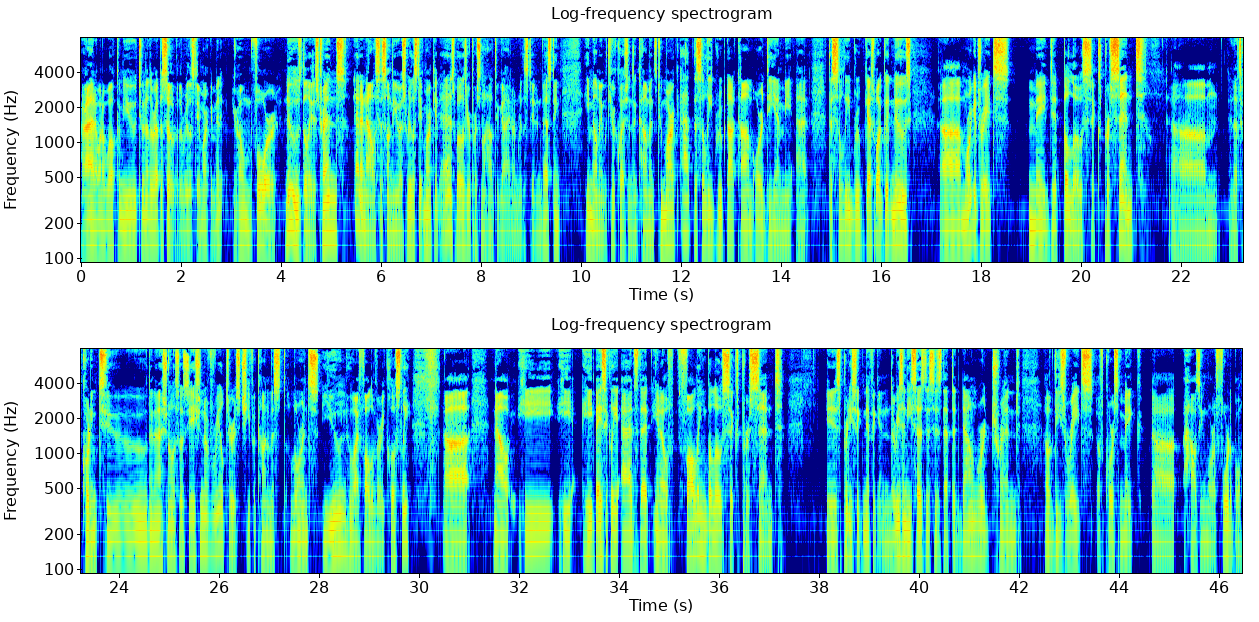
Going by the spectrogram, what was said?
All right, I want to welcome you to another episode of the Real Estate Market Minute, your home for news, the latest trends, and analysis on the U.S. real estate market, as well as your personal how to guide on real estate investing. Email me with your questions and comments to mark at thesalibgroup.com or DM me at the Salib Group. Guess what? Good news. Uh, mortgage rates may dip below 6%. Um, and that's according to the National Association of Realtors chief economist Lawrence Yun, who I follow very closely. Uh, now he he he basically adds that you know falling below six percent is pretty significant. And the reason he says this is that the downward trend of these rates, of course, make uh, housing more affordable.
